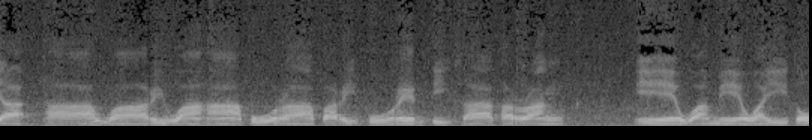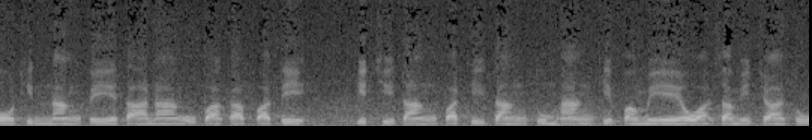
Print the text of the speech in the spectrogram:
ยะถาวาริวาหาปูราปริปูเรนติสาครัง เอวเมวัยโตทินังเปตานางอุปกาปติอิชิตังปฏิตังตุมหังคิปเมวะสมิจาตุ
